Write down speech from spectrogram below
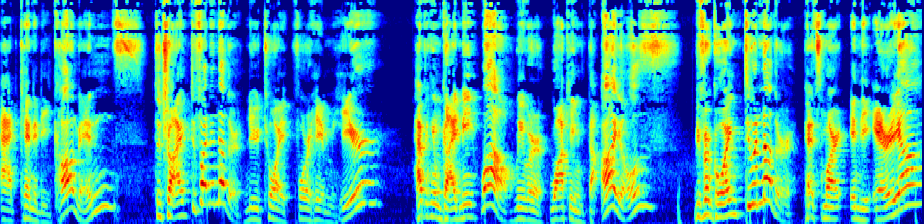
at Kennedy Commons to try to find another new toy for him here, having him guide me while we were walking the aisles before going to another PetSmart in the area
